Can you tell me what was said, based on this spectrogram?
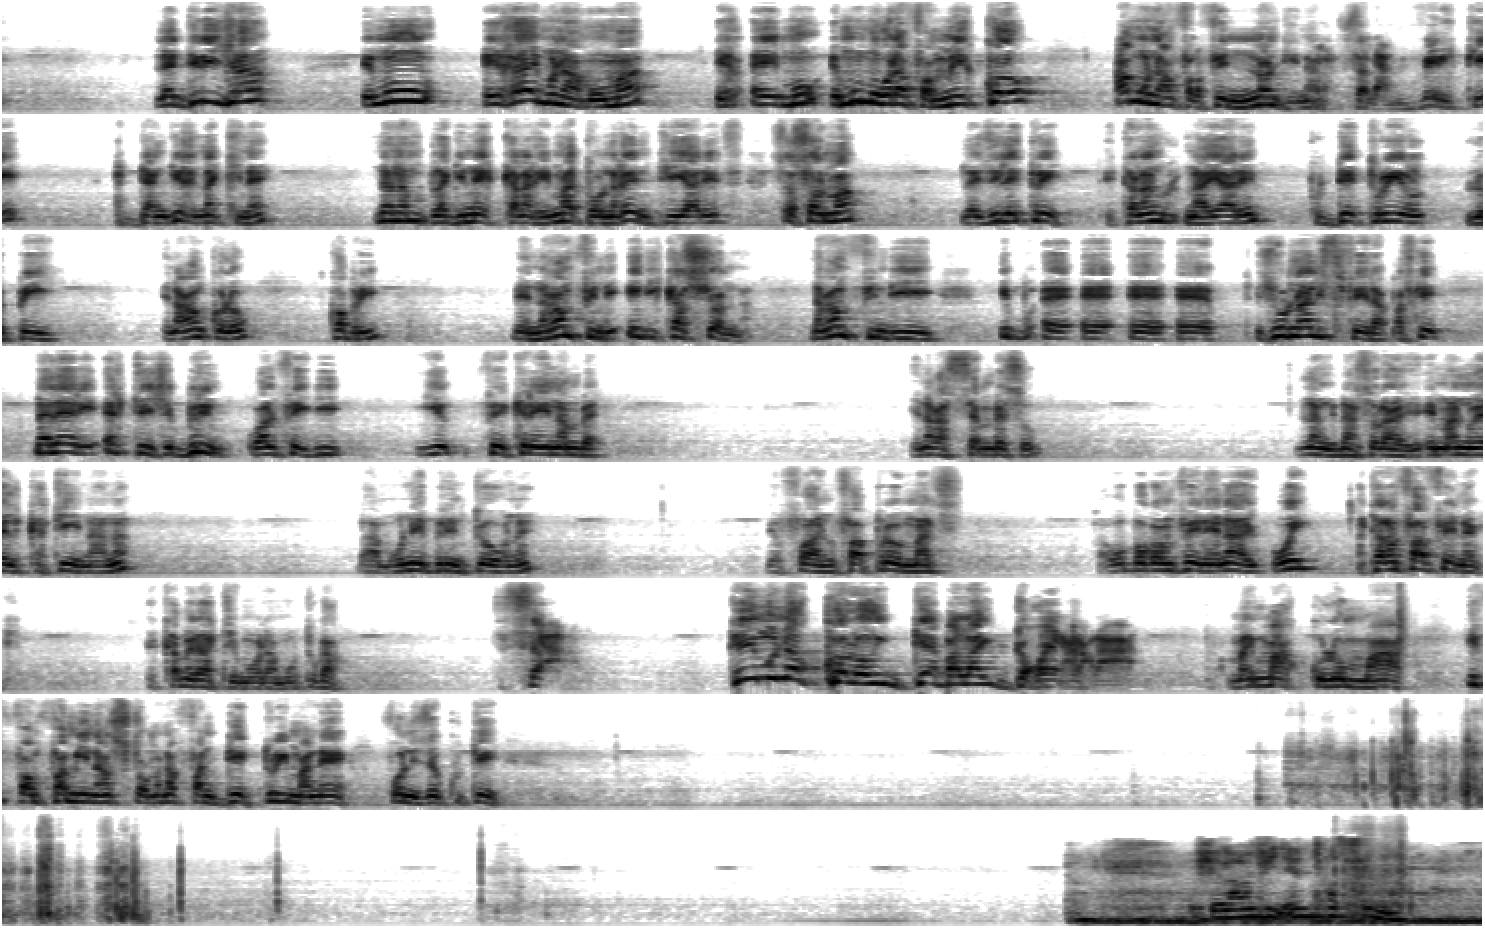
les dirigeants, et mon, et Ray Mounamoma, et mon, et mon Moura Famé Kolo, mon enfant fait non dinar, c'est la vérité. Dangir Nakine, Nanam Blagine, Kanarima, Tonren, Tiaris, c'est seulement les illettrés, et Tanan Nayare, pour détruire le pays. Et n'a kolo kobri mais n'a fini éducation naxan findi eh, eh, eh, journaliste feyra parce que naleeri rtg birin wal feygi fe créyinan be inaxa sembe so. Langue nationale emmanuel kati nana. Bamugune birin toxune des fois nu fa pro match. Xa wo bogon fene na woy a taran fa fenaki e caméra timora mutuga sa kimuna kolo gebala doyara mai ma kolo ma i fan famille nan sto mana fan détruit mané faut nous écouter Je l'envie intensément.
